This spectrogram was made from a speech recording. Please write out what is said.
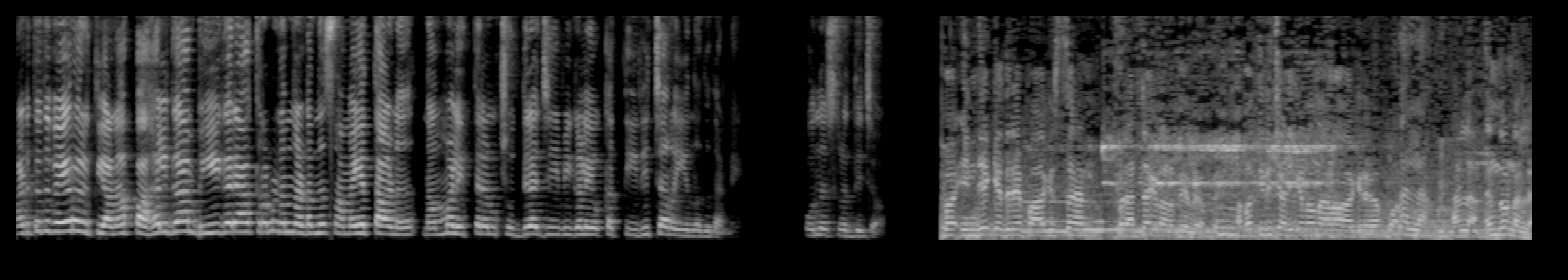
അടുത്തത് വേറൊരുത്തിയാണ്. ആ പഹൽഗാം ഭീകരാക്രമണം നടന്ന സമയത്താണ് നമ്മൾ ഇത്തരം ക്ഷുദ്രജീവികളെയൊക്കെ തിരിച്ചറിയുന്നത് തന്നെ. ഒന്ന് ശ്രദ്ധിച്ചോ. ഇപ്പൊ ഇന്ത്യക്കെതിരെ പാകിസ്ഥാൻ ഒരു അറ്റാക്ക് നടത്തിയല്ലോ. അപ്പൊ തിരിച്ചടിക്കണമെന്നാണോ ആഗ്രഹം? അല്ല. അല്ല. എന്തുകൊണ്ടല്ല?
